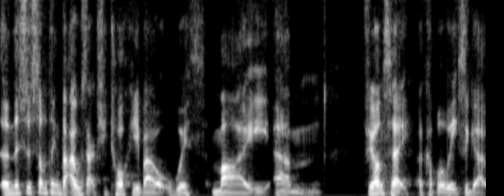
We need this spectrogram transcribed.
and this is something that I was actually talking about with my um, fiance a couple of weeks ago.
